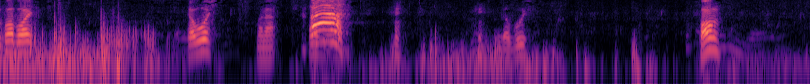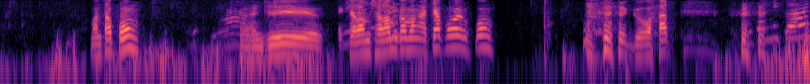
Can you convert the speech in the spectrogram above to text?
Apa boy? Gabus. Mana? Ah! Gabus. Pong. Mantap, Pong. Anjir. Eh, salam salam ke Mang Acap, Pong. Pong. Gawat. Ini kan.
